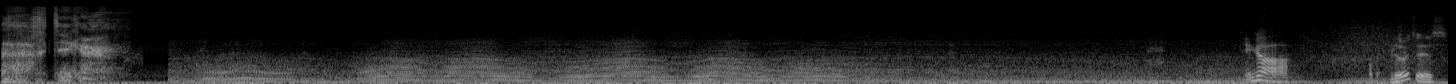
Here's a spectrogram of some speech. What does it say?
Ach, Digga. Digga. Ob er blöd ist.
